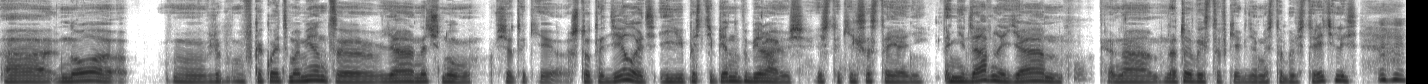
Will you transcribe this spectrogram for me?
А, но в какой-то момент э, я начну все-таки что-то делать и постепенно выбираюсь из таких состояний. Недавно я на, на той выставке, где мы с тобой встретились, угу.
